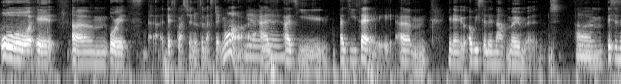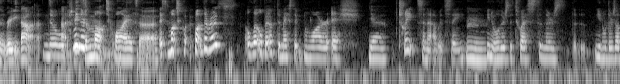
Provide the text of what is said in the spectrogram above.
or it's um, or it's uh, this question of domestic noir Yeah, as yeah. as you as you say um, you know are we still in that moment um, this isn't really that Mm. No, I actually mean, it's a much quieter It's much, qu- but there is a little bit of domestic noir ish yeah traits in it. I would say. mm. You know, there's the twists and there's the, you know there's a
